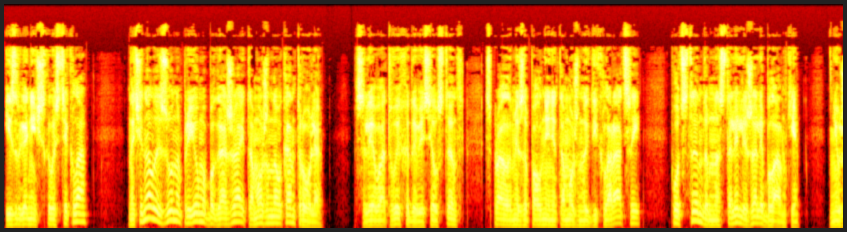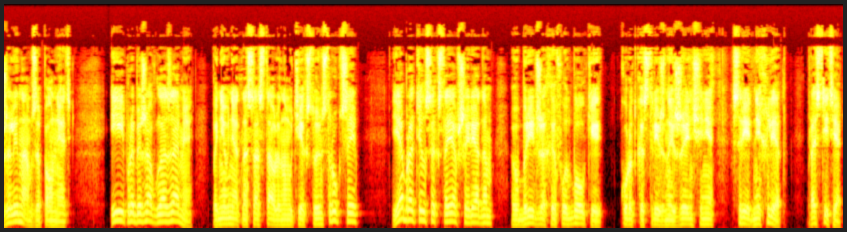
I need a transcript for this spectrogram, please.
из органического стекла, начиналась зона приема багажа и таможенного контроля. Слева от выхода висел стенд с правилами заполнения таможенных деклараций, под стендом на столе лежали бланки. Неужели нам заполнять? И, пробежав глазами по невнятно составленному тексту инструкции, я обратился к стоявшей рядом в бриджах и футболке коротко стриженной женщине средних лет. «Простите,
